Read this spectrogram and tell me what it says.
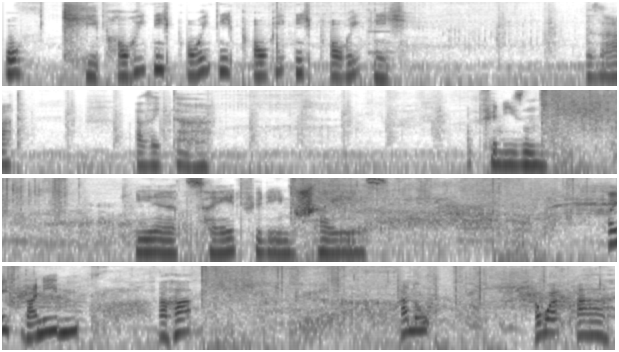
Okay, brauche ich nicht, brauche ich nicht, brauche ich nicht, brauche ich nicht. Wie gesagt, dass ich da für diesen keine Zeit für den Scheiß. Hey, daneben. Aha. Hallo. Aua. Ah.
